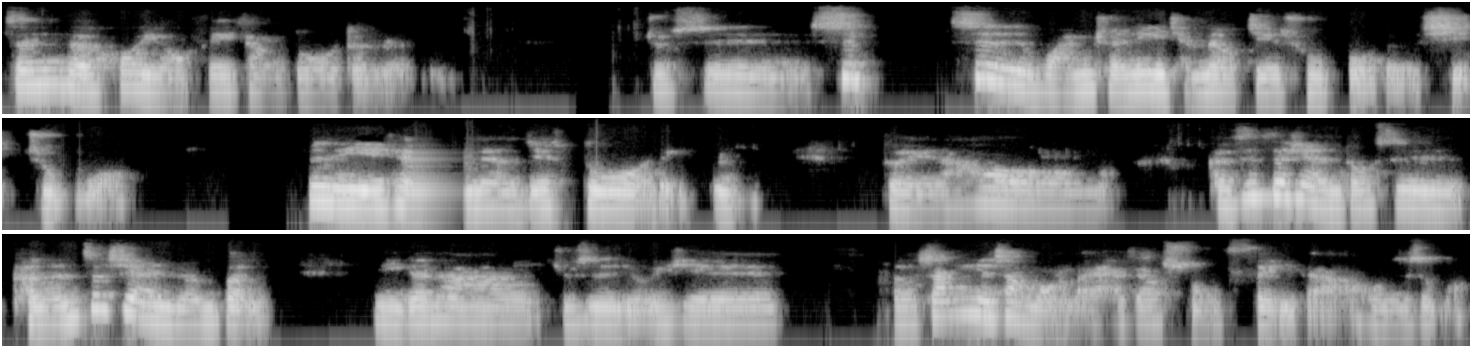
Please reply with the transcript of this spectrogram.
真的会有非常多的人，就是是是完全你以前没有接触过的协助我，就是你以前没有接触过的，嗯，对，然后。可是这些人都是可能，这些人原本你跟他就是有一些呃商业上往来，还是要收费的啊，或者是什么。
